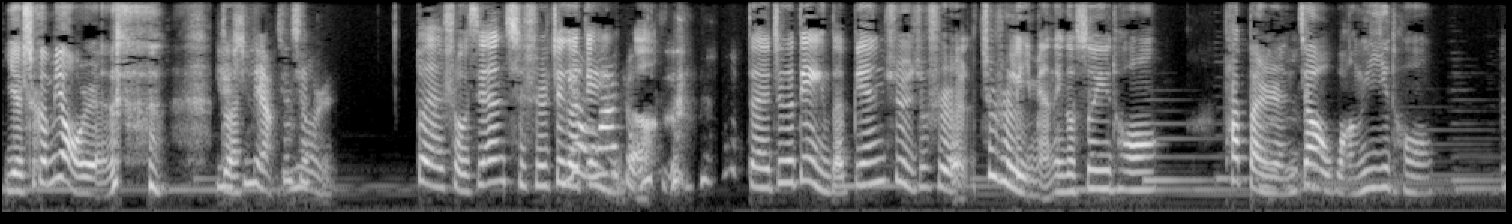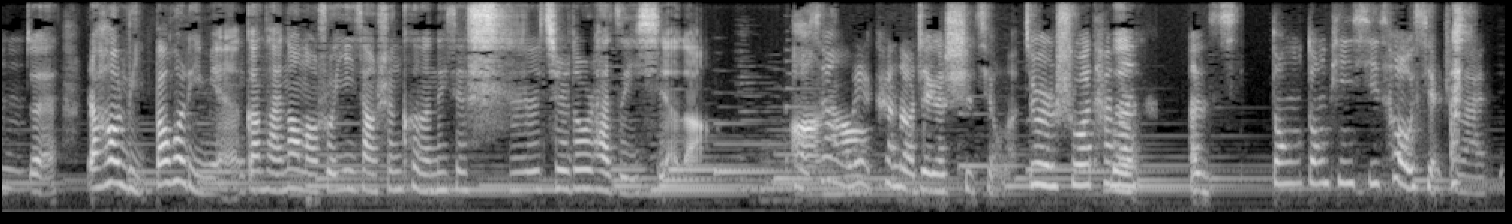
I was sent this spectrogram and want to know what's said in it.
也是个妙人，也是两个妙人。对，首先其实这个电影的，对这个电影的编剧就是就是里面那个孙一通，他本人叫王一通。嗯，对，然后里包括里面刚才闹闹说印象深刻的那些诗，其实都是他自己写的。好像我也看到这个事情了，就是说他们呃东东拼西凑写出来的，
